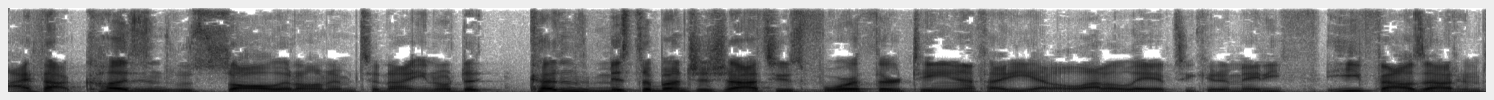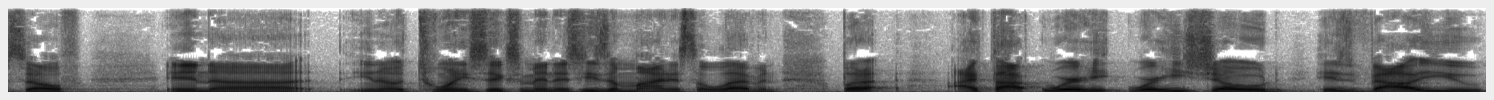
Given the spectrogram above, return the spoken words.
I thought Cousins was solid on him tonight. You know, D- Cousins missed a bunch of shots. He was four thirteen. I thought he had a lot of layups he could have made. He he fouls out himself in uh, you know twenty six minutes. He's a minus eleven. But I thought where he where he showed his value.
